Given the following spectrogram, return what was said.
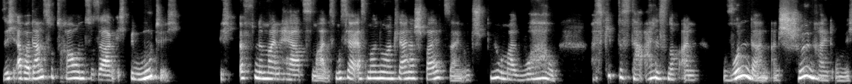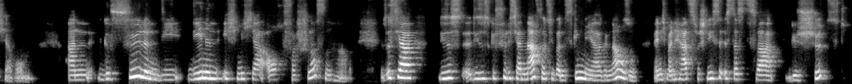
Sich aber dann zu trauen, zu sagen, ich bin mutig, ich öffne mein Herz mal. Es muss ja erstmal nur ein kleiner Spalt sein und spüre mal, wow, was gibt es da alles noch an Wundern, an Schönheit um mich herum? An Gefühlen, die, denen ich mich ja auch verschlossen habe. Es ist ja, dieses, dieses Gefühl ist ja nachvollziehbar, das ging mir ja genauso. Wenn ich mein Herz verschließe, ist das zwar geschützt,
